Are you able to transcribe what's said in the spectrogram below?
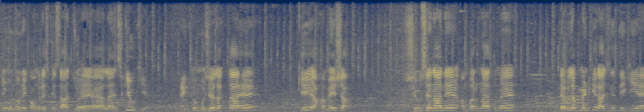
कि उन्होंने कांग्रेस के साथ जो है अलायंस क्यों किया। तो मुझे लगता है कि हमेशा शिवसेना ने अंबरनाथ में डेवलपमेंट की राजनीति की है।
